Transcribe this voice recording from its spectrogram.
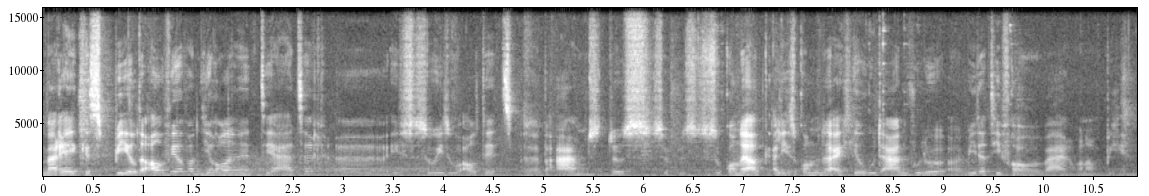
Marijke speelde al veel van die rollen in het theater. Uh, heeft ze sowieso altijd uh, beaamd. Dus ze, ze, konden elk, ze konden dat echt heel goed aanvoelen wie dat die vrouwen waren vanaf het begin.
